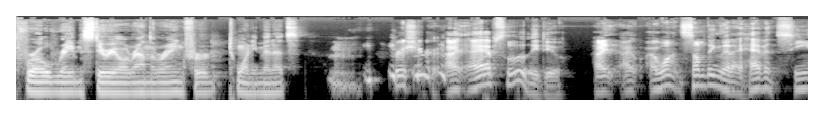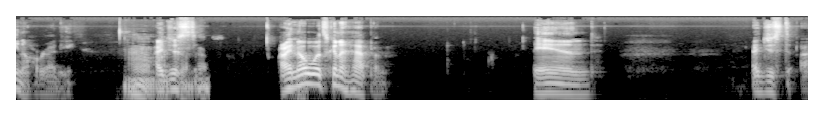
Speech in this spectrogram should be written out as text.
throw Rey Mysterio around the ring for 20 minutes. for sure. I, I absolutely do. I, I I want something that I haven't seen already. Oh I just- goodness. I know what's gonna happen, and I just I,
